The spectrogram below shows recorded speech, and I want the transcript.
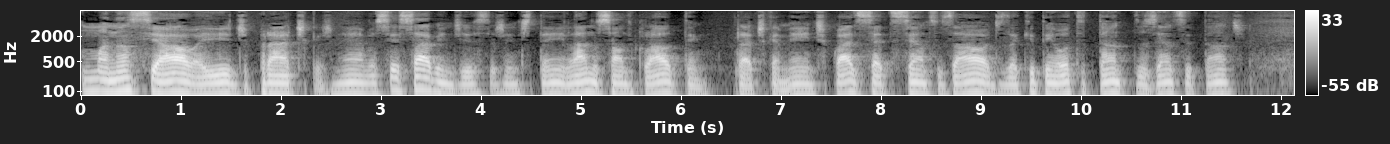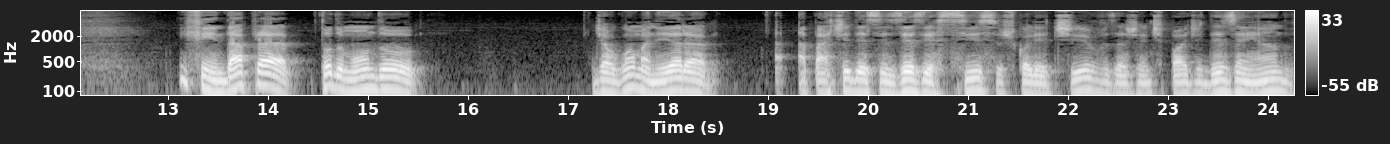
um manancial aí de práticas, né? Vocês sabem disso, a gente tem lá no SoundCloud tem praticamente quase 700 áudios, aqui tem outro tanto, 200 e tantos. Enfim, dá para todo mundo de alguma maneira a partir desses exercícios coletivos, a gente pode ir desenhando,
